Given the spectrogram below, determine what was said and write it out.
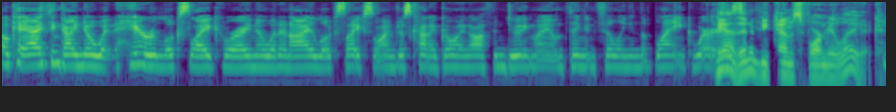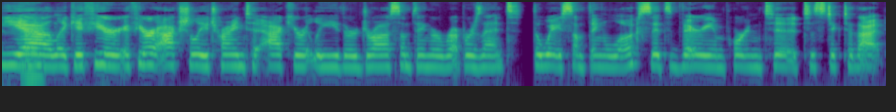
okay, I think I know what hair looks like or I know what an eye looks like, so I'm just kind of going off and doing my own thing and filling in the blank. Whereas Yeah, then it becomes formulaic. Yeah, right? like if you're if you're actually trying to accurately either draw something or represent the way something looks, it's very important to to stick to that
